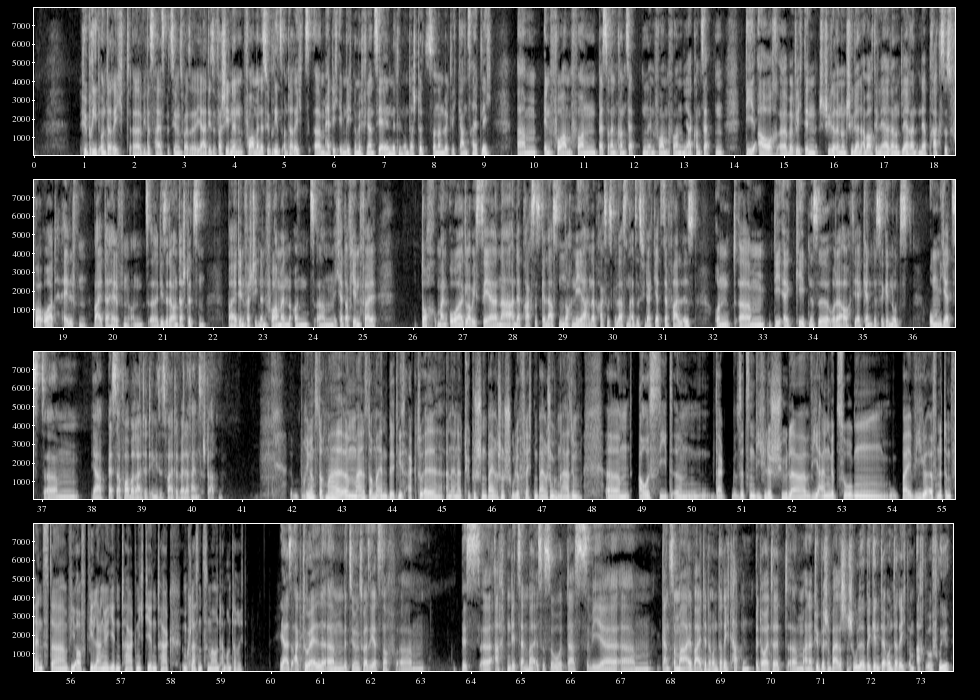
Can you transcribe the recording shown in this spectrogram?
Hybridunterricht, äh, wie das heißt, beziehungsweise ja, diese verschiedenen Formen des Hybridunterrichts ähm, hätte ich eben nicht nur mit finanziellen Mitteln unterstützt, sondern wirklich ganzheitlich ähm, in Form von besseren Konzepten, in Form von ja Konzepten, die auch äh, wirklich den Schülerinnen und Schülern, aber auch den Lehrerinnen und Lehrern in der Praxis vor Ort helfen, weiterhelfen und äh, diese da unterstützen bei den verschiedenen Formen. Und ähm, ich hätte auf jeden Fall doch mein Ohr, glaube ich, sehr nah an der Praxis gelassen, noch näher an der Praxis gelassen, als es vielleicht jetzt der Fall ist. Und ähm, die Ergebnisse oder auch die Erkenntnisse genutzt, um jetzt ähm, ja besser vorbereitet in diese zweite Welle reinzustarten. Bring uns doch mal, ähm, mal uns doch mal ein Bild, wie es aktuell an einer typischen bayerischen Schule, vielleicht einem bayerischen Gymnasium ähm, aussieht. Ähm, da sitzen wie viele Schüler, wie angezogen, bei wie geöffnetem Fenster, wie oft, wie lange, jeden Tag, nicht jeden Tag im Klassenzimmer und am Unterricht? Ja, also aktuell, ähm, beziehungsweise jetzt noch ähm, bis äh, 8. Dezember ist es so, dass wir ähm, ganz normal weiter den Unterricht hatten. Bedeutet, ähm, einer typischen bayerischen Schule beginnt der Unterricht um 8 Uhr früh.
